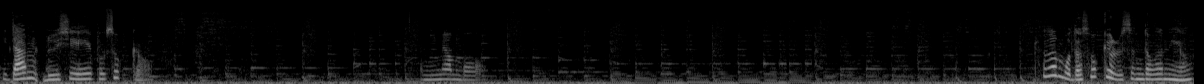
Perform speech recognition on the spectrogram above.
비담 루시의 부속교 아니면 뭐 초반보다 속교를 쓴다고 하네요.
